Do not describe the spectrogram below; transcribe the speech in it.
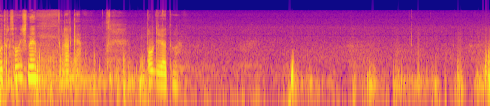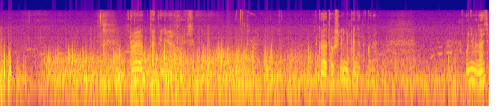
Утро солнечное, жаркое. Пол девятого. Трое так и не вернулись. Куда-то ушли, непонятно куда. Будем ждать.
